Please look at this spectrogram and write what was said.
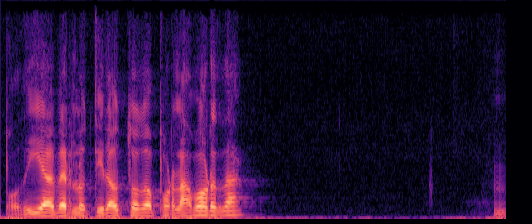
podía haberlo tirado todo por la borda. ¿Mm?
